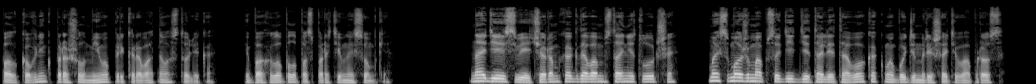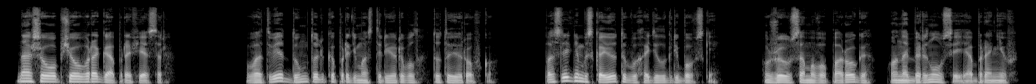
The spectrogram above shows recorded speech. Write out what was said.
Полковник прошел мимо прикроватного столика и похлопал по спортивной сумке. «Надеюсь, вечером, когда вам станет лучше, мы сможем обсудить детали того, как мы будем решать вопрос нашего общего врага, профессор». В ответ Дум только продемонстрировал татуировку. Последним из каюты выходил Грибовский. Уже у самого порога он обернулся и, обронив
